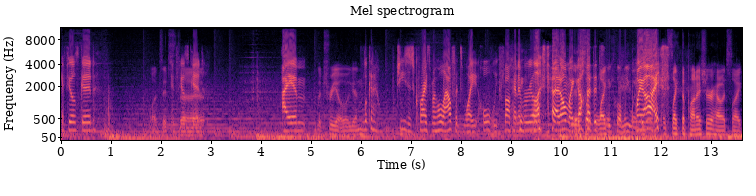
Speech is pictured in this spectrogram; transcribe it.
It feels good. Well, it's, it's It feels the, good. I am. The trio again. Look at how. Jesus Christ, my whole outfit's white. Holy fuck, I never realized that. Oh my It's god, like- that's like- call me my eyes. It's like the Punisher, how it's like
